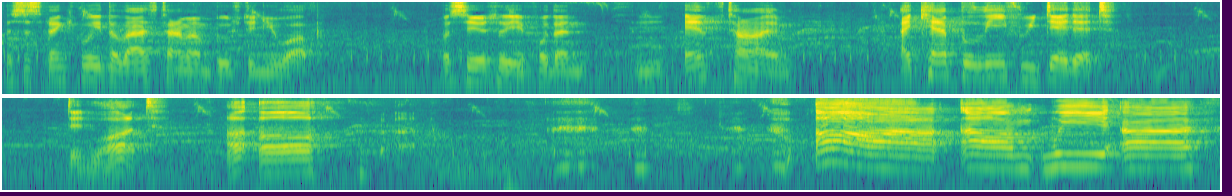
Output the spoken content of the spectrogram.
This is thankfully the last time I'm boosting you up. But seriously, for the nth time, I can't believe we did it. Did what? Uh-oh. Ah, um, we, uh,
